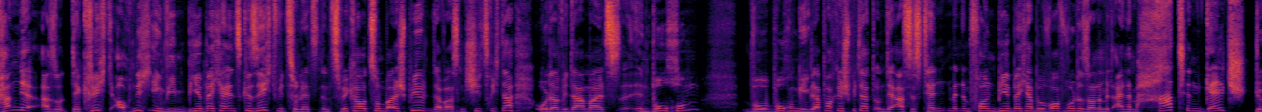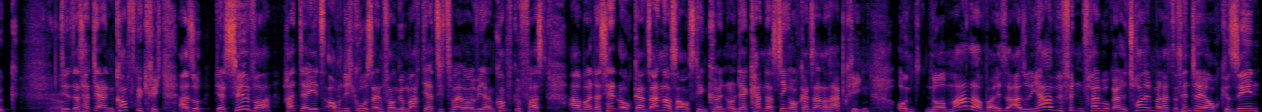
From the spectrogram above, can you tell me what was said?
kann der, also der kriegt auch nicht irgendwie einen Bierbecher ins Gesicht, wie zuletzt in Zwickau zum Beispiel, da war es ein Schiedsrichter, oder wie damals in Bochum, wo Bochum gegen Gladbach gespielt hat und der Assistent mit einem vollen Bierbecher beworfen wurde, sondern mit einem harten Geldstück. Der- Das hat er an den Kopf gekriegt. Also der Silver hat da jetzt auch nicht groß einen von gemacht, der hat sich zwar immer wieder an den Kopf gefasst, aber das hätte auch ganz anders ausgehen können und der kann das Ding auch ganz anders abkriegen. Und normalerweise, also ja, wir finden Freiburg alle toll, man hat das hinterher auch gesehen,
